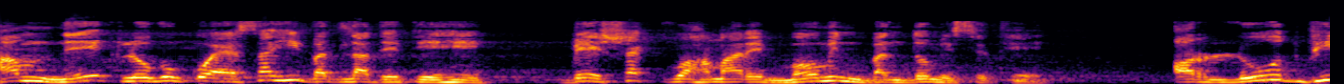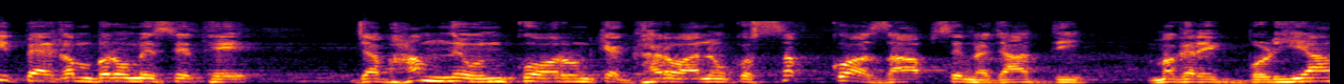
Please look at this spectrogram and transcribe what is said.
ہم نیک لوگوں کو ایسا ہی بدلہ دیتے ہیں۔ بے شک وہ ہمارے مومن بندوں میں سے تھے۔ اور لود بھی پیغمبروں میں سے تھے۔ جب ہم نے ان کو اور ان کے گھر والوں کو سب کو عذاب سے نجات دی، مگر ایک بڑھیا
